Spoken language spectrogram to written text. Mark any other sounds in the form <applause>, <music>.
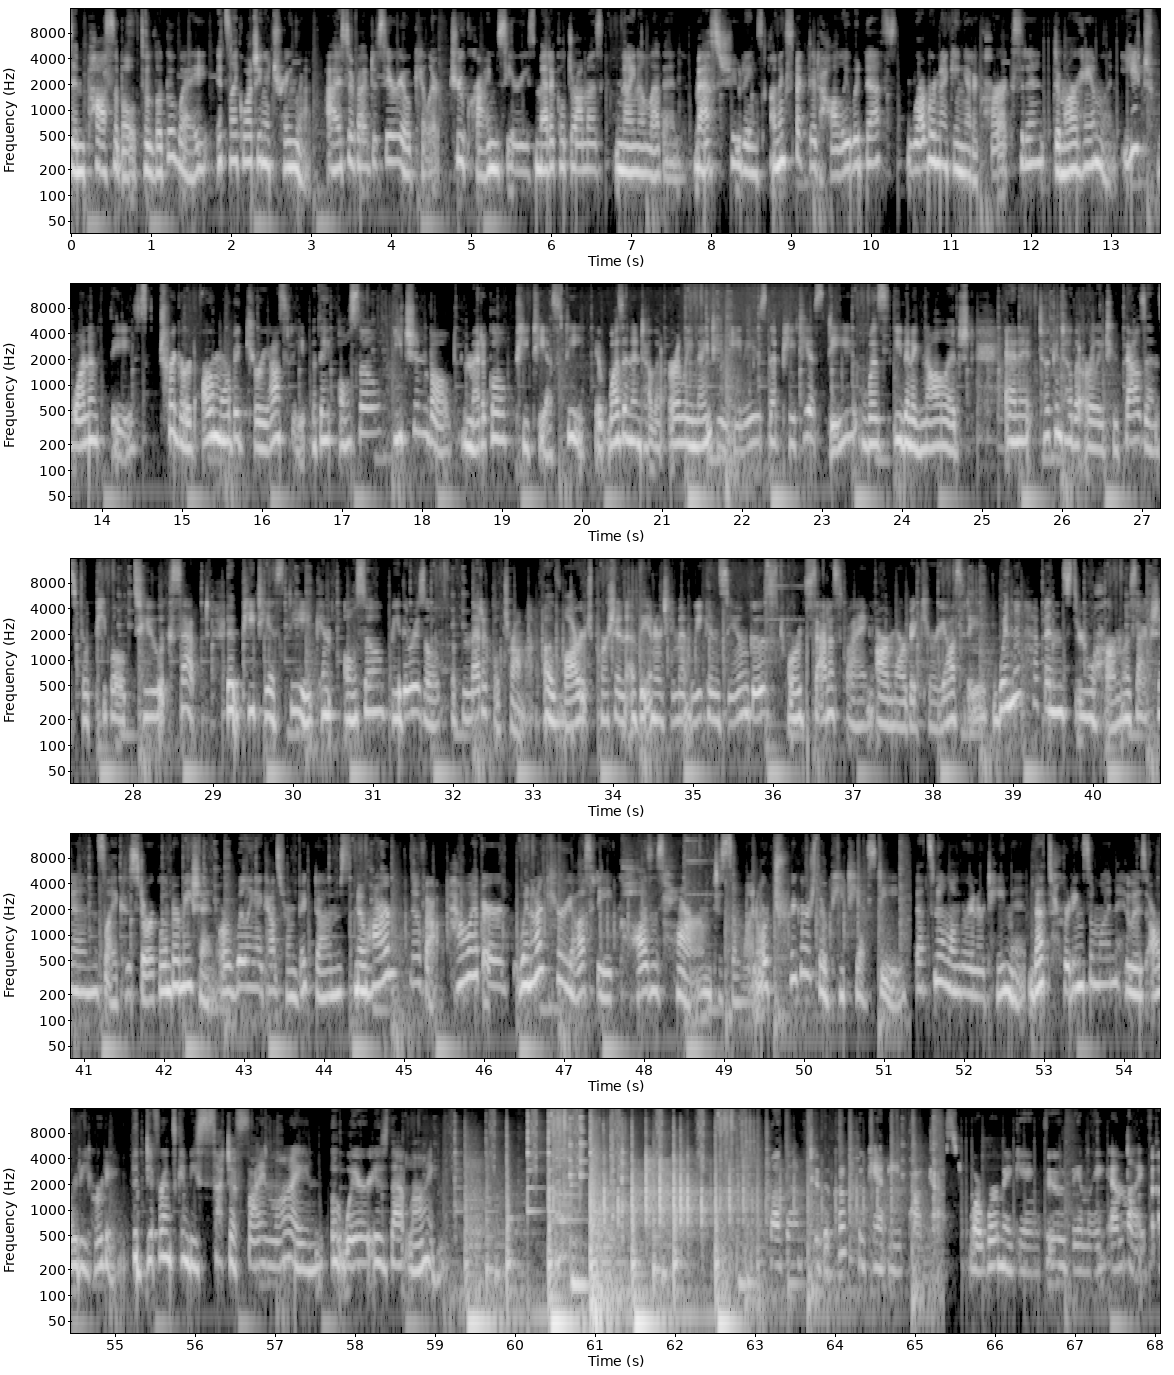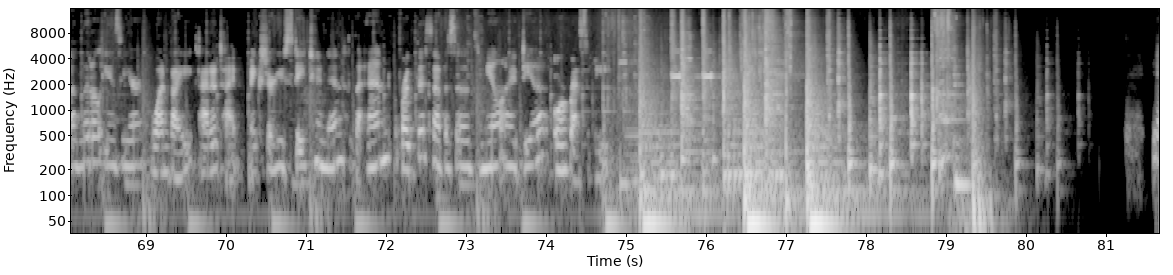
It's impossible to look away. It's like watching a train wreck. I survived a serial killer, true crime series, medical dramas, 9 11, mass shootings, unexpected Hollywood deaths, rubbernecking at a car accident, Damar Hamlin. Each one of these triggered our morbid curiosity, but they also each involved medical PTSD. It wasn't until the early 1980s that PTSD was even acknowledged, and it took until the early 2000s for people to accept that PTSD can also be the result of medical trauma. A large portion of the entertainment we consume goes towards satisfying our morbid curiosity. When that happens through harmless actions like historical information or willing accounts from victims, no harm, no foul. However, when our curiosity causes harm to someone or triggers their PTSD, that's no longer entertainment. That's hurting someone who is already hurting. The difference can be such a fine line, but where is that line? Welcome to the Cook Who Can't Eat podcast, where we're making food, family, and life a little easier, one bite at a time. Make sure you stay tuned in to the end for this episode's meal idea or recipe.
